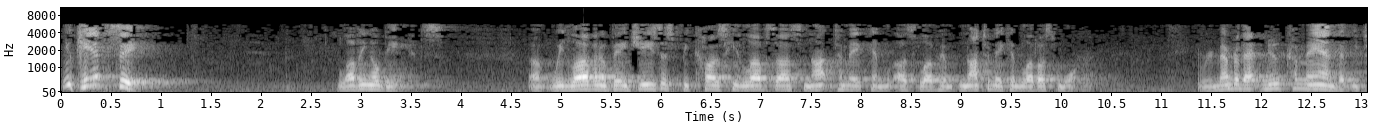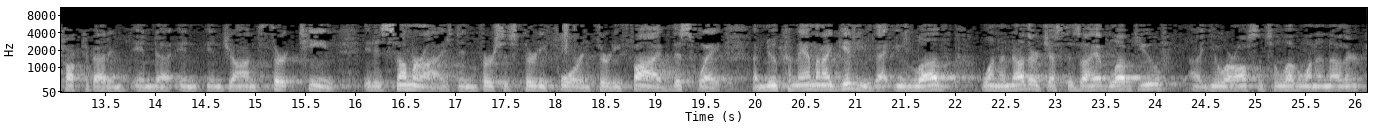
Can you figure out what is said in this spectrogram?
You can't see. Loving obedience. Uh, we love and obey Jesus because He loves us, not to make him us love Him, not to make Him love us more. And remember that new command that we talked about in, in, uh, in, in, John 13. It is summarized in verses 34 and 35 this way. A new commandment I give you, that you love one another just as I have loved you. Uh, you are also to love one another.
